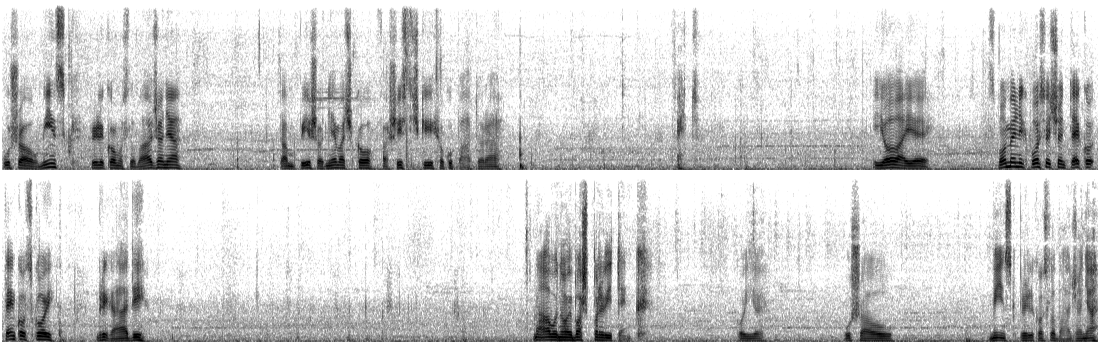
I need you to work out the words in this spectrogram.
ušao u Minsk prilikom oslobađanja tamo piše od njemačko-fašističkih okupatora. Eto. I ovaj je spomenik posvećen tenkovskoj brigadi. Navodno je baš prvi tank koji je ušao u Minsk prilikom oslobađanja.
